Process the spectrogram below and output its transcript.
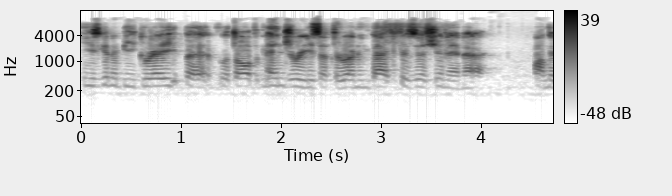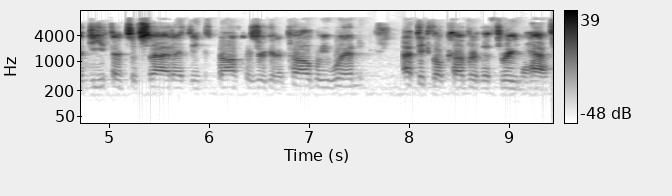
he's going to be great, but with all the injuries at the running back position and uh, on the defensive side, I think the Broncos are going to probably win. I think they'll cover the three and a half.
